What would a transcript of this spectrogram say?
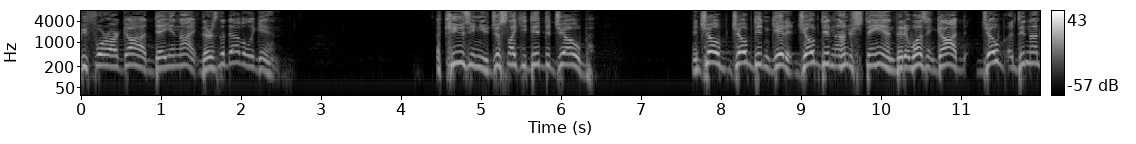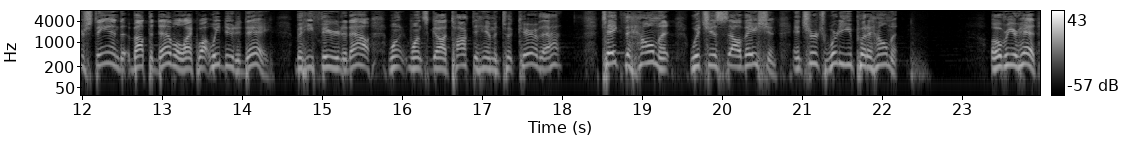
before our God day and night. There's the devil again. Accusing you, just like he did to Job. And Job, Job didn't get it. Job didn't understand that it wasn't God. Job didn't understand about the devil like what we do today but he figured it out once God talked to him and took care of that. Take the helmet, which is salvation. And, church, where do you put a helmet? Over your head.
